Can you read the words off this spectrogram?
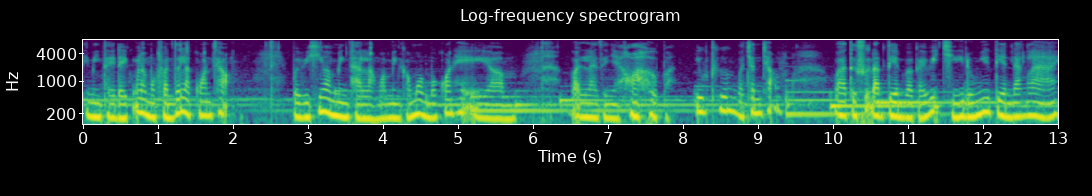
thì mình thấy đấy cũng là một phần rất là quan trọng. Bởi vì khi mà mình thả lỏng và mình có một mối quan hệ um, gọi là gì nhỉ hòa hợp yêu thương và trân trọng và thực sự đặt tiền vào cái vị trí đúng như tiền đang là ấy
